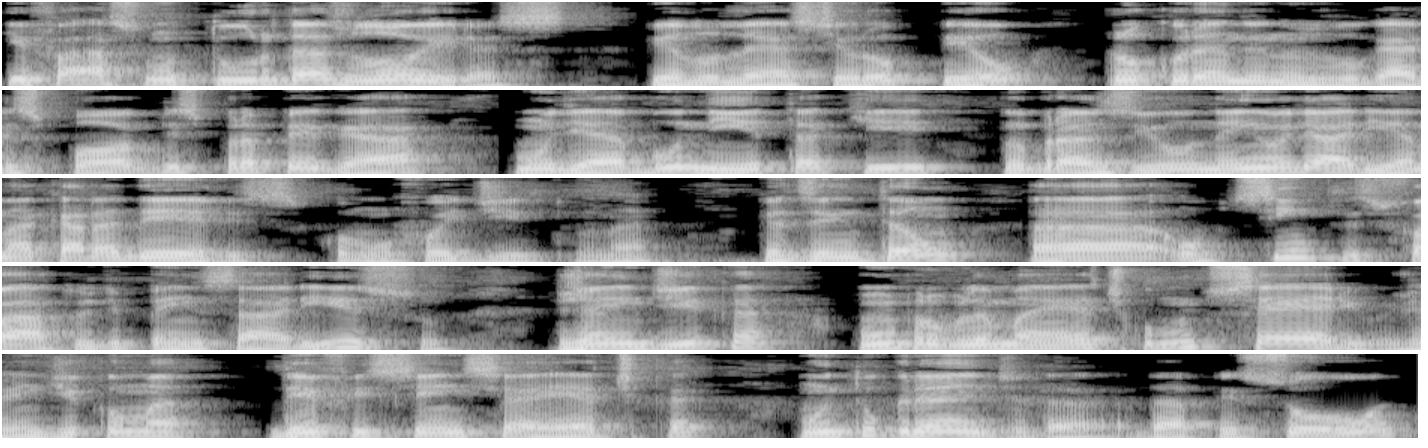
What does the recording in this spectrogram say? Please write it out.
que façam o tour das loiras pelo leste europeu procurando nos lugares pobres para pegar mulher bonita que no Brasil nem olharia na cara deles, como foi dito, né? Quer dizer, então, o simples fato de pensar isso já indica um problema ético muito sério, já indica uma deficiência ética muito grande da, da pessoa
